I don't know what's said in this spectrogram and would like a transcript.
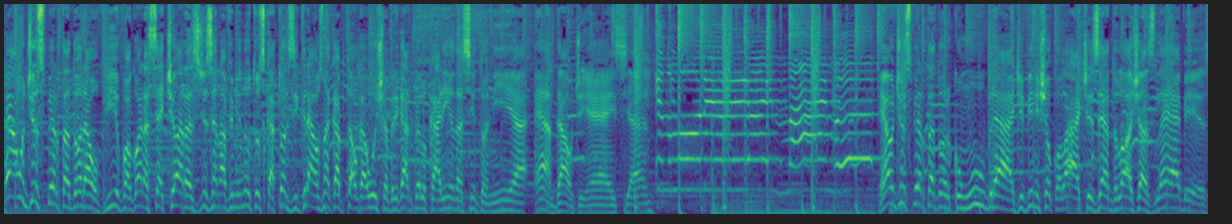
É um despertador ao vivo, agora 7 horas 19 minutos, 14 graus na capital gaúcha. Obrigado pelo carinho da sintonia e da audiência. É o despertador com Ubra, Divine Chocolates, é do Lojas Labs.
